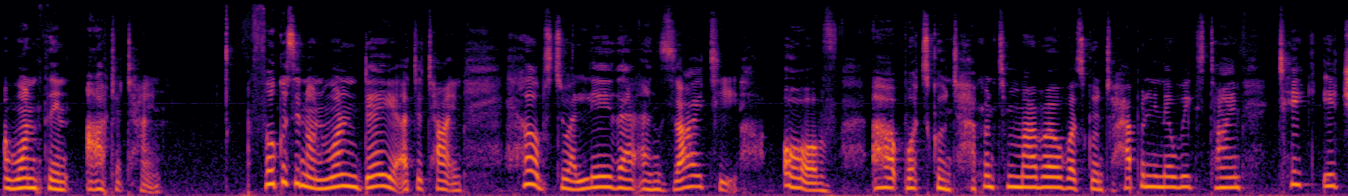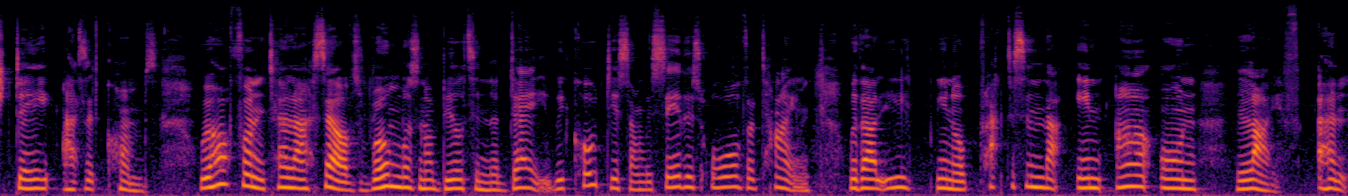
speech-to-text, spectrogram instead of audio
one thing at a time. Focusing on one day at a time helps to allay the anxiety of uh, what's going to happen tomorrow, what's going to happen in a week's time. Take each day as it comes. We often tell ourselves Rome was not built in a day. We quote this and we say this all the time without you know, practicing that in our own life. And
